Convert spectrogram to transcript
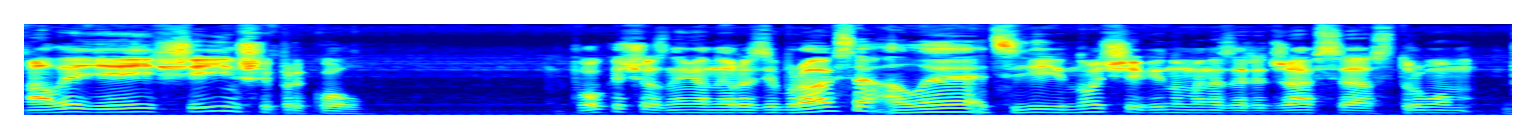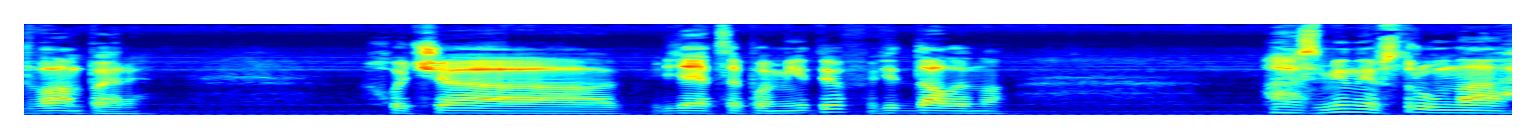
Але є ще інший прикол. Поки що з ним я не розібрався, але цієї ночі він у мене заряджався струмом 2 ампери. Хоча я це помітив віддалено. Змінив струм на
